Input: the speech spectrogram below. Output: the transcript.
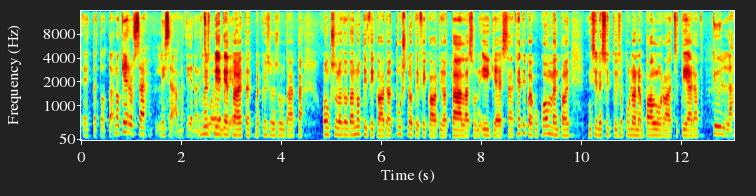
että tota, no kerro sä lisää, mä tiedän, että sulla mietin, että mä, että, että mä kysyn sulta, että onko sulla tuota notifikaatiot, push-notifikaatiot päällä sun ig että heti kun joku kommentoi, niin sinne syttyy se punainen pallura, että sä tiedät. Kyllä.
